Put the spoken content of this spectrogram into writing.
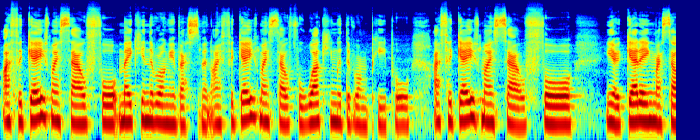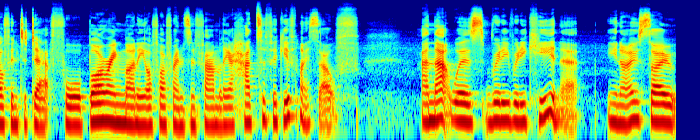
I forgave myself for making the wrong investment. I forgave myself for working with the wrong people. I forgave myself for, you know, getting myself into debt, for borrowing money off our friends and family. I had to forgive myself. And that was really, really key in it, you know? So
